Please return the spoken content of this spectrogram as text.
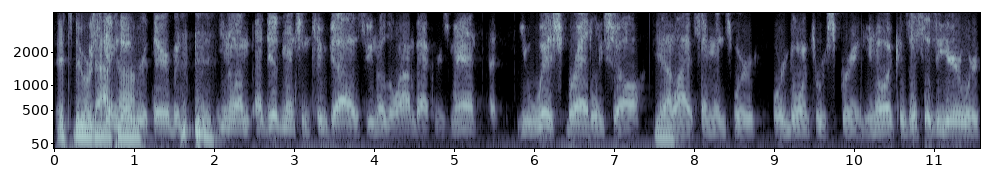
it's do or we die time. over it there, but you know, I'm, I did mention two guys. You know, the linebackers. Man, you wish Bradley Shaw Yeah. and Wyatt Simmons were were going through spring. You know what? Because this is a year where,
